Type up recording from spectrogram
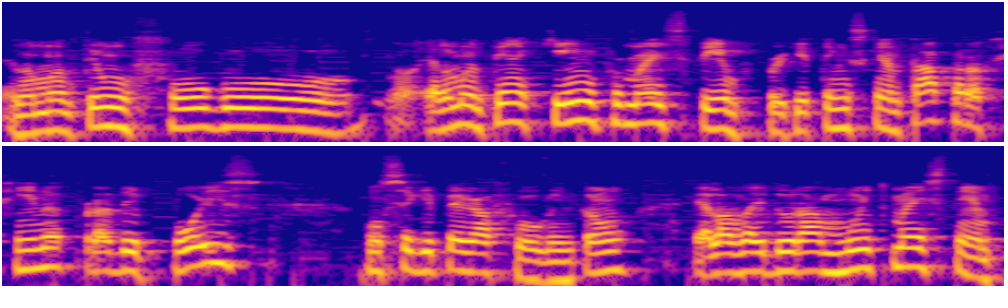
ela mantém um fogo, ela mantém a queima por mais tempo, porque tem que esquentar a parafina para depois conseguir pegar fogo. Então ela vai durar muito mais tempo.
